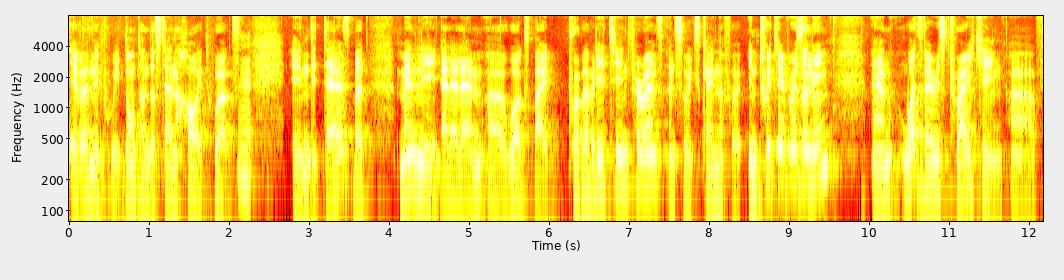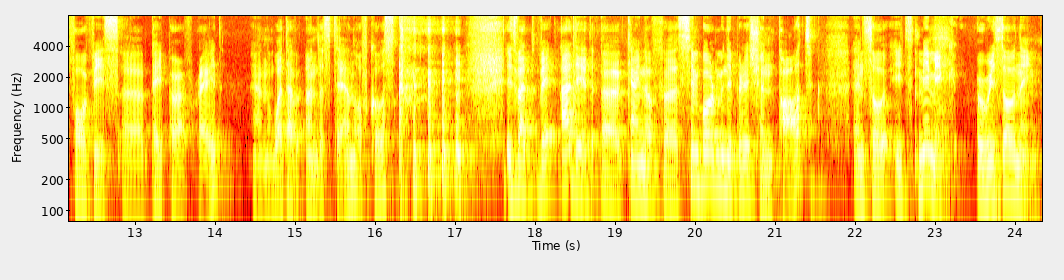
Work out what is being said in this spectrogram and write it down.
even if we don't understand how it works mm. in details. But mainly LLM uh, works by probability inference, and so it's kind of intuitive reasoning. And what's very striking uh, for this uh, paper I've read, and what I understand, of course, is that they added a kind of a symbol manipulation part, and so it's mimic a reasoning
